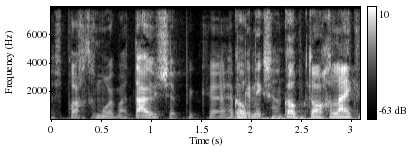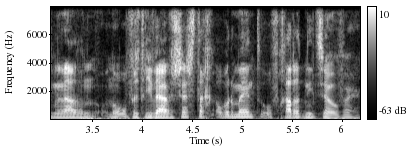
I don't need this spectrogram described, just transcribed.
is prachtig mooi. Maar thuis heb ik, uh, heb koop, ik er niks aan. Koop ik dan gelijk inderdaad een, een Office 365 abonnement of gaat het niet zo ver?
